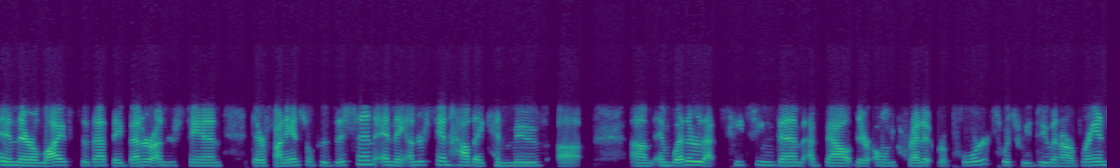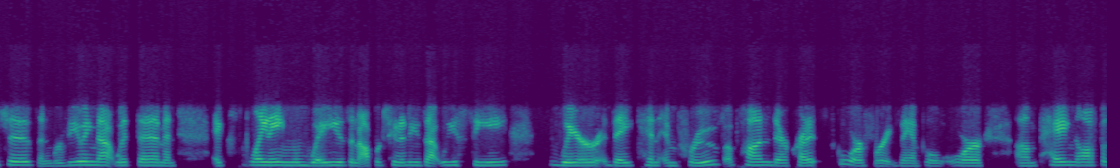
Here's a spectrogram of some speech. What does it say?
in their life so that they better understand their financial position and they understand how they can move up um, and whether that's teaching them about their own credit reports, which we do in our branches, and reviewing that with them and explaining ways and opportunities that we see where they can improve upon their credit score, for example, or um, paying off a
